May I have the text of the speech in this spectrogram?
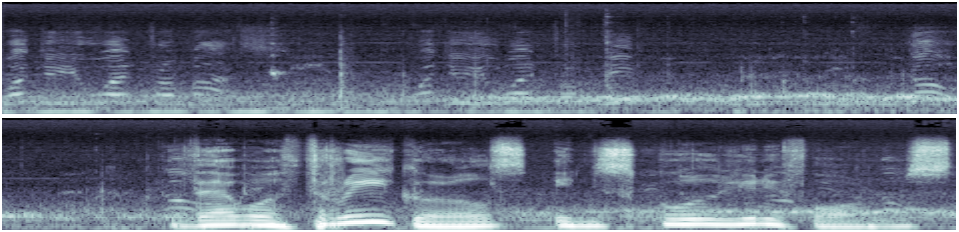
What do you want from us? What do you want from people? Go! There were three girls in school uniforms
